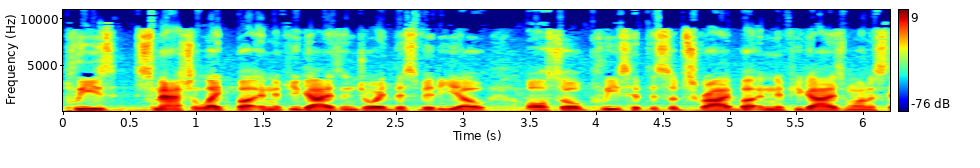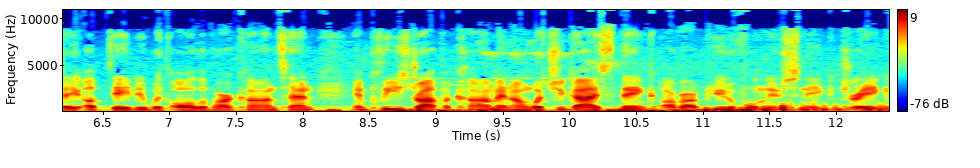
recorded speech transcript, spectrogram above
Please smash the like button if you guys enjoyed this video. Also, please hit the subscribe button if you guys want to stay updated with all of our content. And please drop a comment on what you guys think of our beautiful new snake, Drake.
